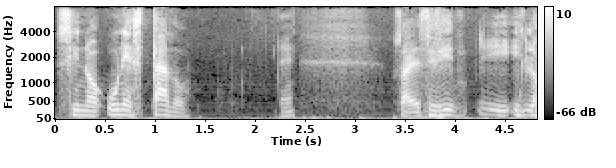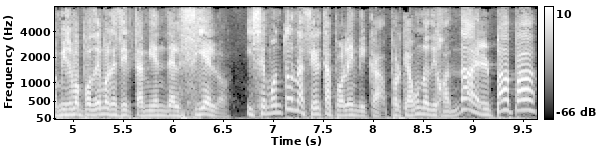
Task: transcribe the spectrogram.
sino un estado. ¿eh? O sea, y, lo mismo podemos decir también del cielo. Y se montó una cierta polémica, porque a uno dijo, anda, el Papa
